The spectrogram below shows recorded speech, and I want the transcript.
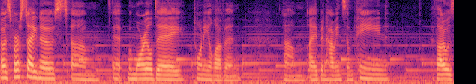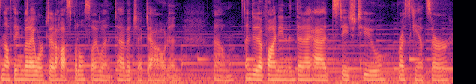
I was first diagnosed um, at Memorial Day 2011. Um, I had been having some pain. I thought it was nothing, but I worked at a hospital, so I went to have it checked out and um, ended up finding that I had stage two breast cancer.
